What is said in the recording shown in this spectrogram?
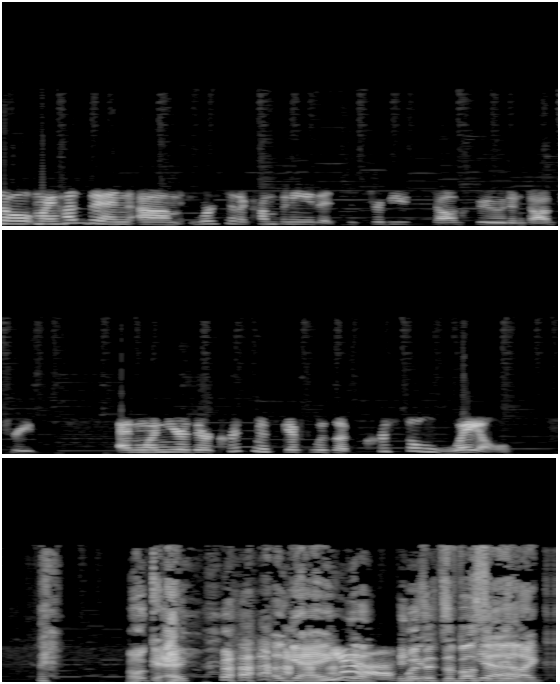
So my husband um, works at a company that distributes dog food and dog treats, and one year their Christmas gift was a crystal whale. Okay. okay. Yeah. Was it supposed to be like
